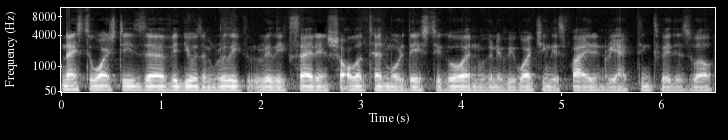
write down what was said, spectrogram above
nice to watch these uh, videos. I'm really, really excited. Inshallah, 10 more days to go, and we're going to be watching this fight and reacting to it as well,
